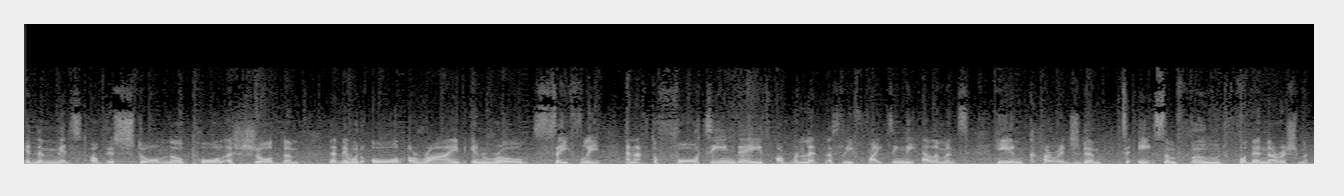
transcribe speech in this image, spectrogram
In the midst of this storm, though, Paul assured them that they would all arrive in Rome safely. And after 14 days of relentlessly fighting the elements, he encouraged them to eat some food for their nourishment.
